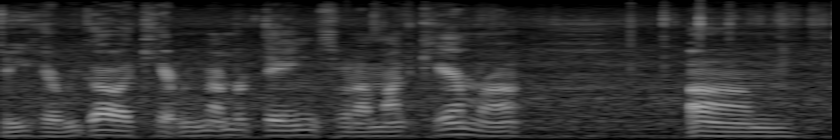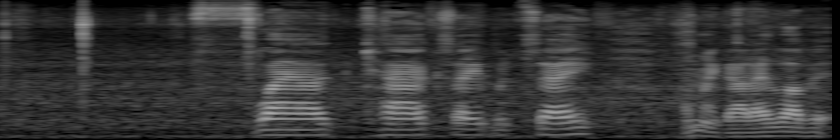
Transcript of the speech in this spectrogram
see, here we go. I can't remember things when I'm on camera. Um, flag tags, I would say. Oh my god, I love it.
